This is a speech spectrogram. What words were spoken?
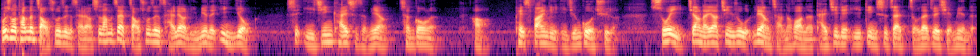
不是说他们找出这个材料，是他们在找出这个材料里面的应用是已经开始怎么样成功了。好，pace finding 已经过去了，所以将来要进入量产的话呢，台积电一定是在走在最前面的。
